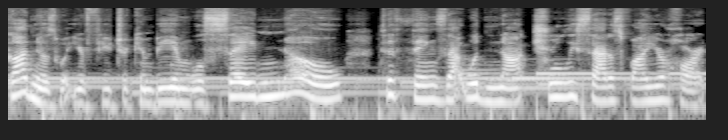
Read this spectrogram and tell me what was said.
God knows what your future can be and will say no to things that would not truly satisfy your heart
